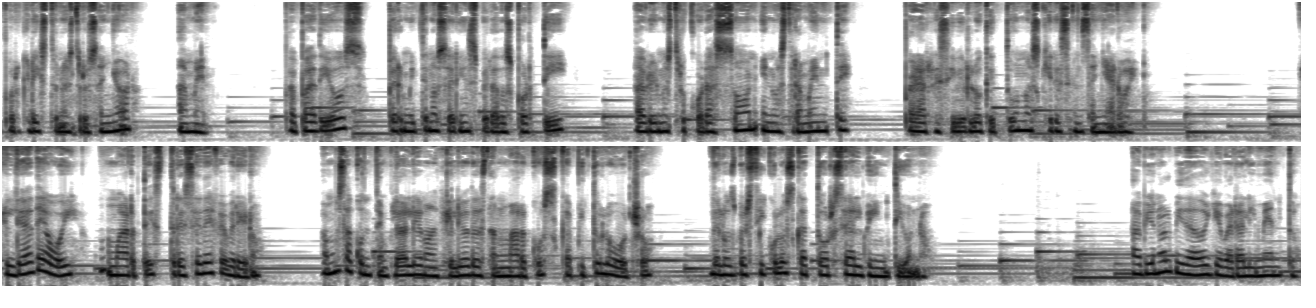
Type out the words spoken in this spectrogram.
Por Cristo nuestro Señor. Amén. Papá Dios, permítenos ser inspirados por ti, abrir nuestro corazón y nuestra mente para recibir lo que tú nos quieres enseñar hoy. El día de hoy, martes 13 de febrero, Vamos a contemplar el Evangelio de San Marcos capítulo 8 de los versículos 14 al 21. Habían olvidado llevar alimento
